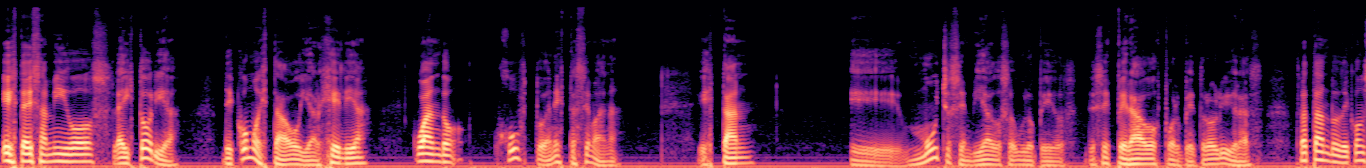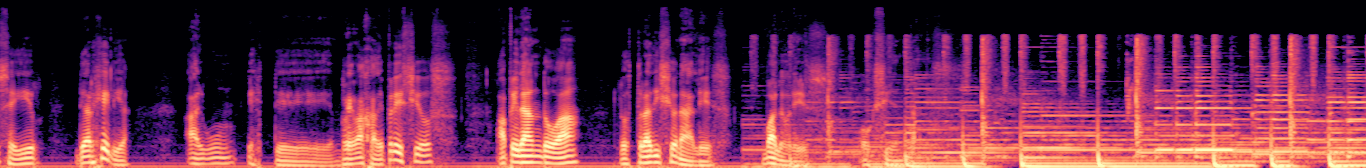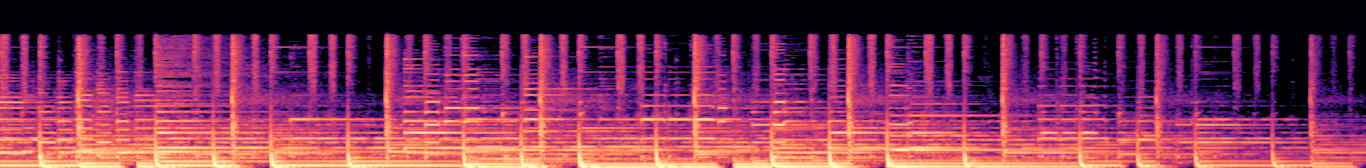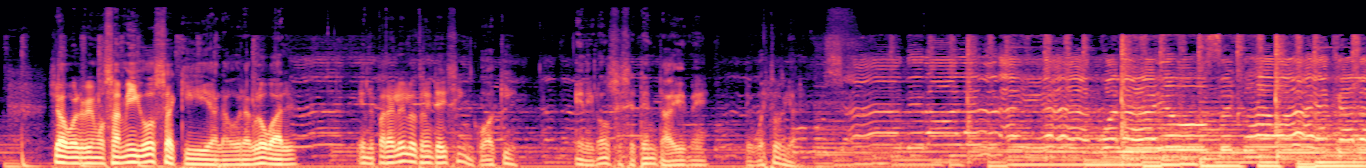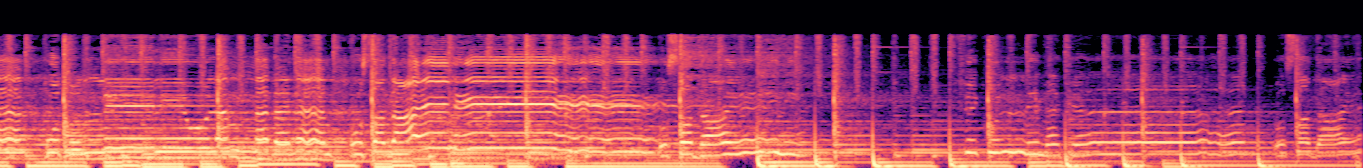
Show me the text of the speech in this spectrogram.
Esta es, amigos, la historia de cómo está hoy Argelia cuando, justo en esta semana, están eh, muchos enviados europeos desesperados por petróleo y gas, tratando de conseguir de Argelia algún este, rebaja de precios, apelando a los tradicionales valores occidentales. Ya volvemos amigos aquí a la hora global en el paralelo 35 aquí en el 1170M de vuestro diario. ولا يوصف هوايا كلام وطول ليلي ولما بنام قصاد عيني قصاد عيني في كل مكان قصاد عيني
